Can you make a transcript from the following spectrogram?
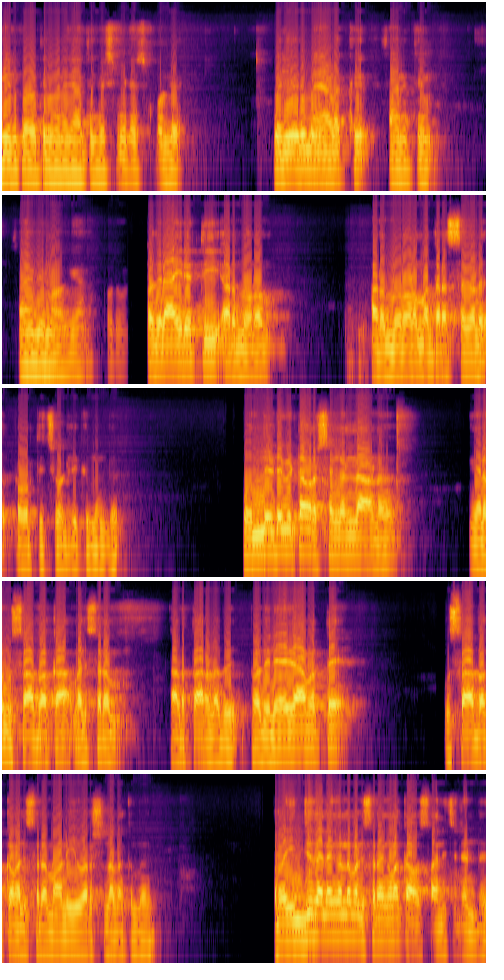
കീഴിൽ പ്രവർത്തിക്കുന്ന നിജാത്ത് ഇംഗ്ലീഷ് മീഡിയം സ്കൂളിൽ വലിയൊരു മേളക്ക് സാന്നിധ്യം അതുകൊണ്ട് പതിനായിരത്തി അറുന്നൂറം അറുന്നൂറോളം മദ്രസകൾ പ്രവർത്തിച്ചുകൊണ്ടിരിക്കുന്നുണ്ട്. ഒന്നിടവിട്ട വർഷങ്ങളിലാണ് ഇങ്ങനെ മുസാബക്ക മത്സരം നടത്താറുള്ളത്. പതിനേഴാമത്തെ മുസാബക്ക മത്സരമാണ് ഈ വർഷം നടക്കുന്നത്. റേഞ്ച് തലങ്ങളിലെ മത്സരങ്ങളൊക്കെ അവസാനിച്ചിട്ടുണ്ട്.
